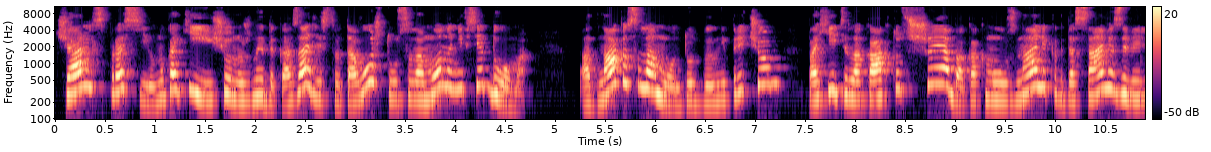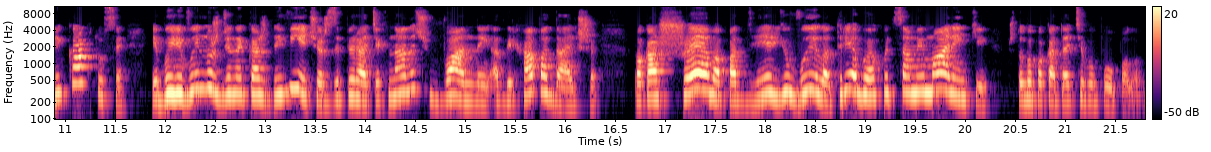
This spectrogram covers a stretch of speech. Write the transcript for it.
Чарльз спросил, ну какие еще нужны доказательства того, что у Соломона не все дома. Однако Соломон тут был ни при чем – Похитила кактус Шеба, как мы узнали, когда сами завели кактусы и были вынуждены каждый вечер запирать их на ночь в ванной от греха подальше, пока Шеба под дверью выла, требуя хоть самый маленький, чтобы покатать его по полу.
